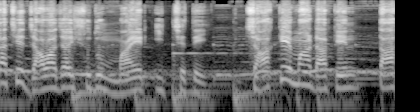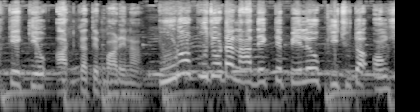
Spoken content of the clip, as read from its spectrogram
কাছে যাওয়া যায় শুধু মায়ের ইচ্ছেতেই। যাকে মা ডাকেন, তাকে কেউ আটকাতে পারে না। পুরো পুজোটা না দেখতে পেলেও কিছুটা অংশ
